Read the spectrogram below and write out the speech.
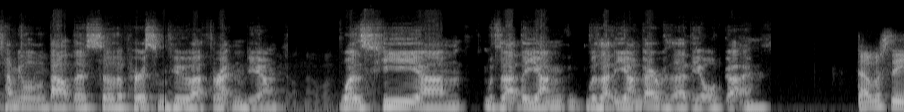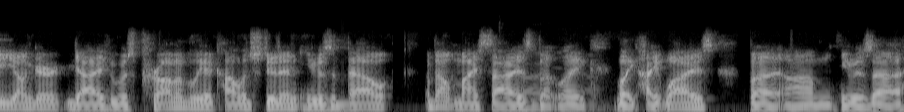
tell me a little about this. So, the person who uh, threatened you was he? Um, was that the young? Was that the young guy, or was that the old guy? That was the younger guy who was probably a college student. He was about about my size, uh, but like yeah. like height wise. But um, he was uh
